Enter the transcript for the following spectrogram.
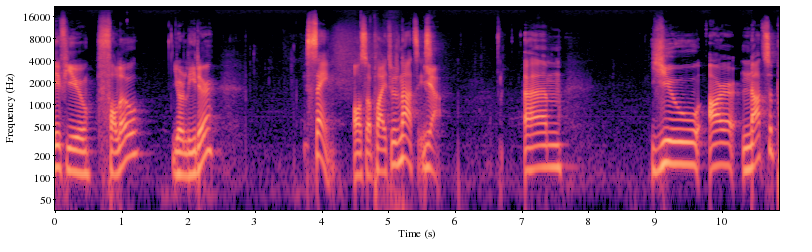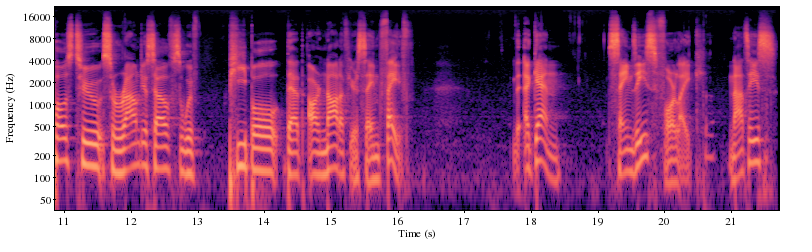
if you follow your leader. Same, also apply to the Nazis. Yeah. Um, you are not supposed to surround yourselves with people that are not of your same faith. Again, samesies for like Nazis,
